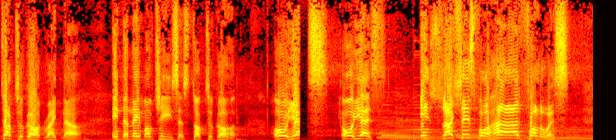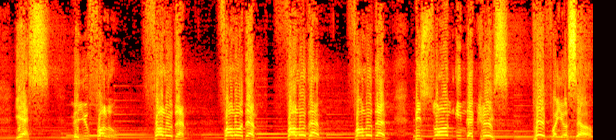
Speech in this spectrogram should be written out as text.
Talk to God right now. In the name of Jesus, talk to God. Oh, yes. Oh, yes. Instructions for hard followers. Yes. May you follow. Follow them. Follow them. Follow them. Follow them. Be strong in the grace. Pray for yourself.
